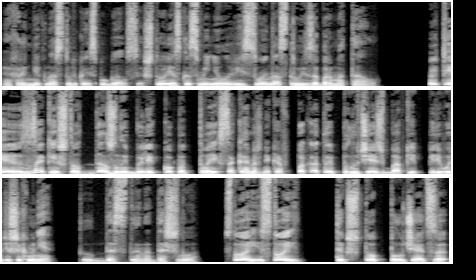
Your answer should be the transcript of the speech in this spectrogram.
Охранник настолько испугался, что резко сменил весь свой настрой и забормотал. «Те зэки, что должны были кокнуть твоих сокамерников, пока ты получаешь бабки и переводишь их мне». Тут до стена дошло. «Стой, стой! Так что, получается,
